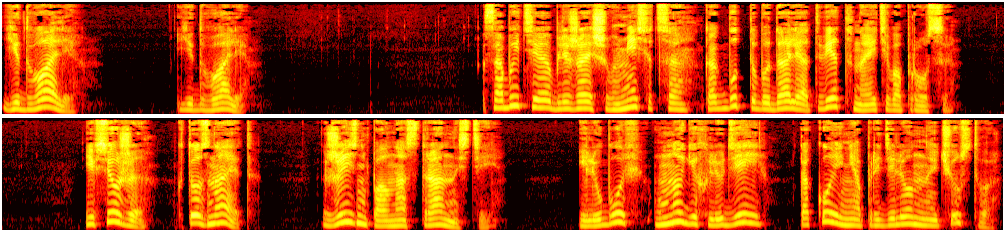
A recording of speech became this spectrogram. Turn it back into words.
Едва ли, едва ли. События ближайшего месяца как будто бы дали ответ на эти вопросы. И все же, кто знает, жизнь полна странностей, и любовь у многих людей такое неопределенное чувство —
